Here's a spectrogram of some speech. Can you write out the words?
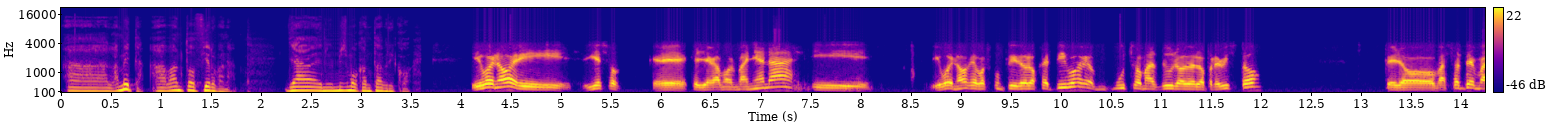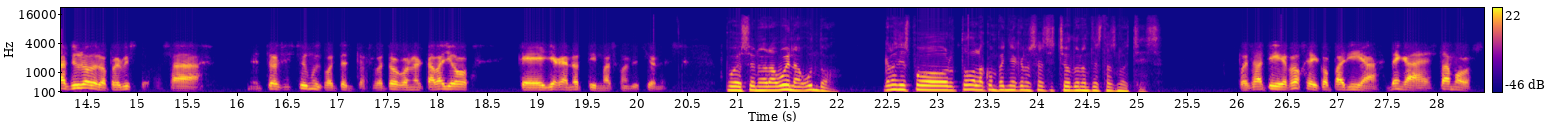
a la meta, a Abanto Ciervana, ya en el mismo Cantábrico. Y bueno, y, eso, que, llegamos mañana y, y bueno, que hemos cumplido el objetivo, mucho más duro de lo previsto, pero bastante más duro de lo previsto. O sea, entonces estoy muy contento, sobre todo con el caballo que llega en óptimas condiciones. Pues enhorabuena, Gundo. Gracias por toda la compañía que nos has hecho durante estas noches. Pues a ti, Roge y compañía. Venga, estamos.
